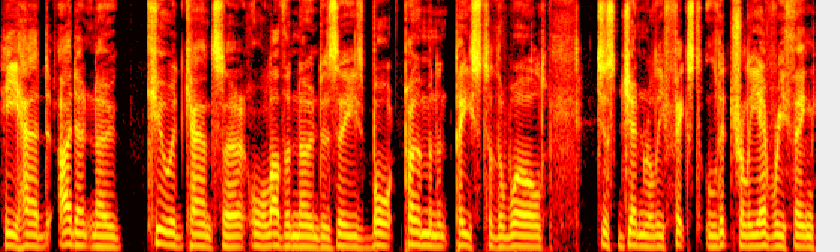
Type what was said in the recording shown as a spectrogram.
he had, I don't know, cured cancer, all other known disease, brought permanent peace to the world, just generally fixed literally everything,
